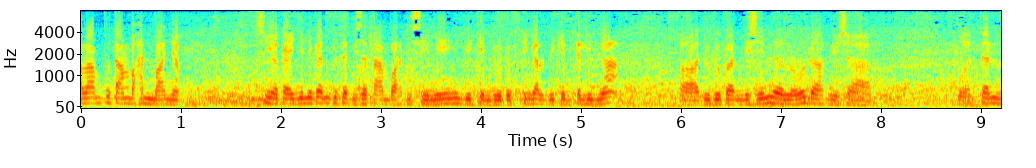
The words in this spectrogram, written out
lampu tambahan banyak. Sehingga kayak gini kan kita bisa tambah di sini bikin duduk tinggal bikin telinga uh, dudukan di sini lo udah bisa buat. Dan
